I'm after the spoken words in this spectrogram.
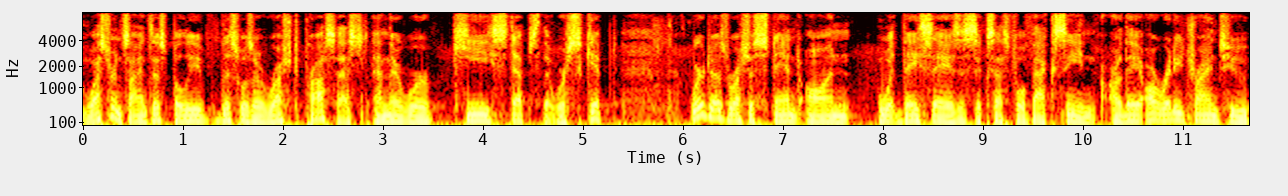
Western scientists believe this was a rushed process and there were key steps that were skipped. Where does Russia stand on what they say is a successful vaccine? Are they already trying to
